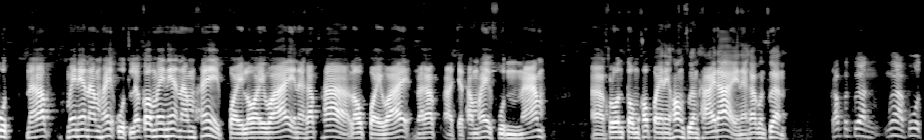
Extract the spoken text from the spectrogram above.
อุดนะครับ ไม่แนะนำให้อุดแล้วก็ไม่แนะนำให้ปล่อยลอยไว้นะครับ ถ้าเราปล่อยไว้นะครับ อาจจะทำให้ฝุ่นน้ำอ่าโคลนตมเข้าไปในห้องเฟืองท้ายได้นะครับเพื่อนๆครับเพื่อนๆเมื่อพูด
